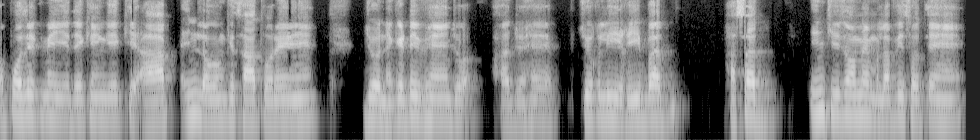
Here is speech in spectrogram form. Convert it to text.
अपोजिट में ये देखेंगे कि आप इन लोगों के साथ हो रहे हैं, जो नेगेटिव हैं, जो जो है चुगली, गीबत, हसद, इन चीज़ों में मुलविस होते हैं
